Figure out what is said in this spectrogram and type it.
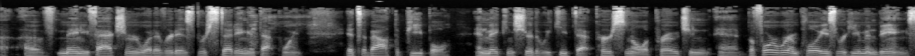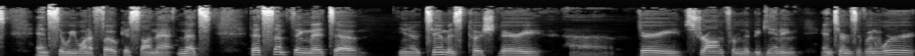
uh of manufacturing or whatever it is we're studying at that point. It's about the people and making sure that we keep that personal approach. And, and before we're employees, we're human beings, and so we want to focus on that. And that's that's something that uh, you know Tim has pushed very uh, very strong from the beginning in terms of when we're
